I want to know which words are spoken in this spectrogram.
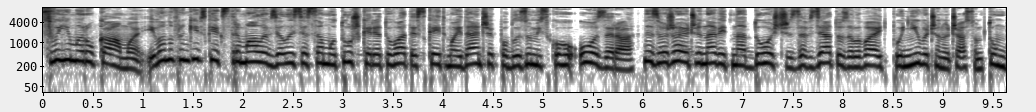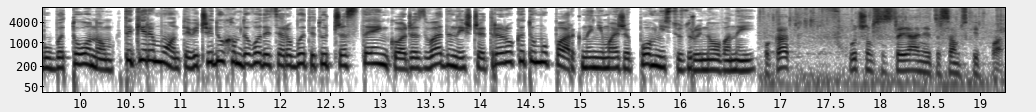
Своїми руками івано-франківські екстремали взялися самотужки рятувати скейт-майданчик поблизу міського озера. Незважаючи навіть на дощ, завзято заливають понівечену часом тумбу бетоном. Такі ремонти відчайдухам доводиться робити тут частенько, адже зведений ще три роки тому парк нині майже повністю зруйнований. Пока в худшем состоянии это сам скейт-парк.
